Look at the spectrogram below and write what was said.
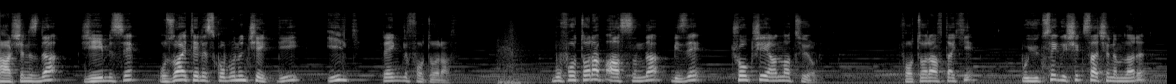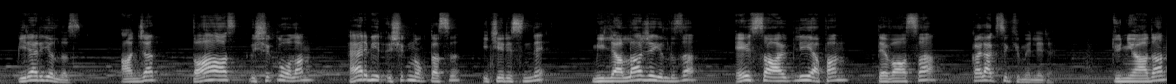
Karşınızda James Uzay Teleskobu'nun çektiği ilk renkli fotoğraf. Bu fotoğraf aslında bize çok şey anlatıyor. Fotoğraftaki bu yüksek ışık saçınımları birer yıldız. Ancak daha az ışıklı olan her bir ışık noktası içerisinde milyarlarca yıldıza ev sahipliği yapan devasa galaksi kümeleri. Dünyadan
